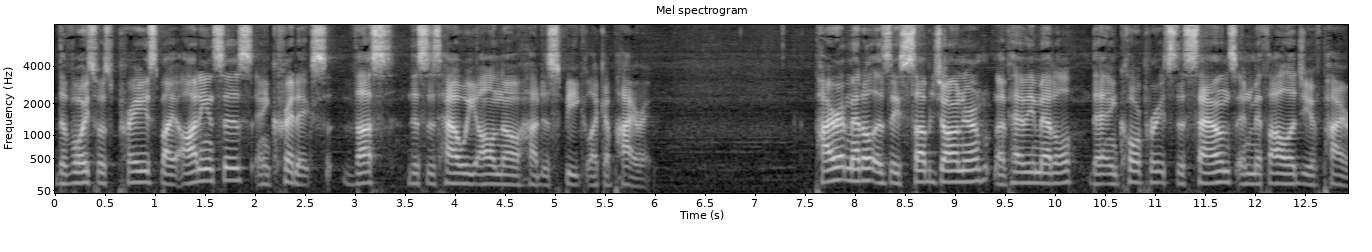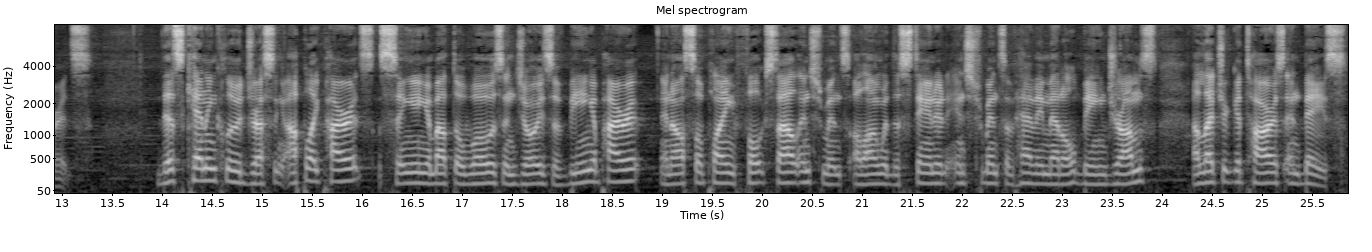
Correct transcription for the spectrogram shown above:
The voice was praised by audiences and critics, thus, this is how we all know how to speak like a pirate. Pirate metal is a subgenre of heavy metal that incorporates the sounds and mythology of pirates. This can include dressing up like pirates, singing about the woes and joys of being a pirate, and also playing folk style instruments along with the standard instruments of heavy metal being drums, electric guitars, and bass.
